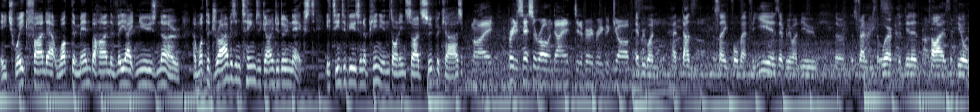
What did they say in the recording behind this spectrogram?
Each week, find out what the men behind the V8 News know and what the drivers and teams are going to do next. It's interviews and opinions on Inside Supercars. My predecessor, Roland Dane, did a very, very good job. Everyone had done the same format for years, everyone knew the, the strategies that worked, that didn't, the tyres, the fuel.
